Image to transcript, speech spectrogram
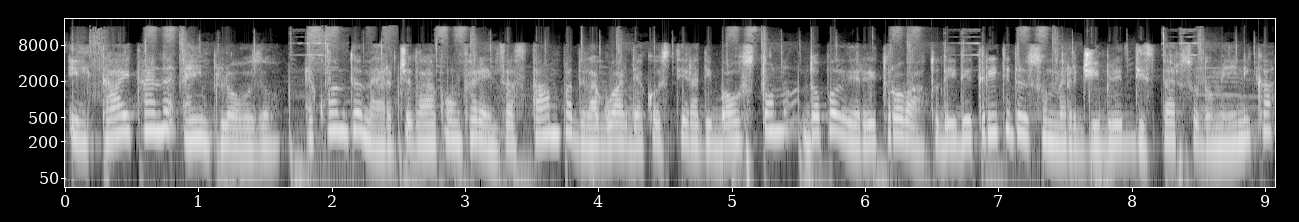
Il Titan è imploso, è quanto emerge dalla conferenza stampa della Guardia Costiera di Boston dopo aver ritrovato dei detriti del sommergibile disperso domenica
